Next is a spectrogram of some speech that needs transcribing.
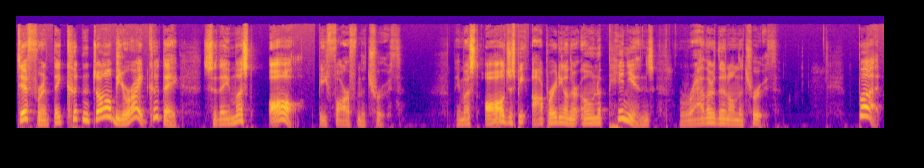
different, they couldn't all be right, could they? So they must all be far from the truth. They must all just be operating on their own opinions rather than on the truth. But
